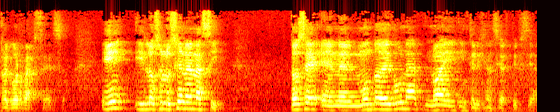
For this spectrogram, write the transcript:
recordarse eso. Y, lo solucionan así. Entonces, en el mundo de Duna no hay inteligencia artificial.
